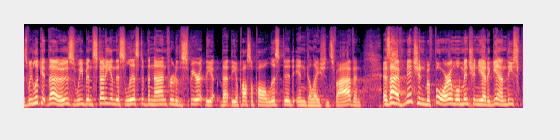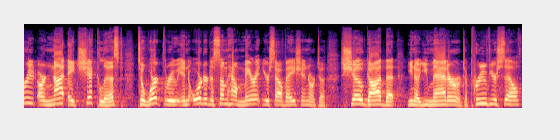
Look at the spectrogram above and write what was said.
As we look at those, we've been studying this list of the nine fruit of the Spirit the, that the Apostle Paul listed in Galatians 5. And as I have mentioned before, and we'll mention yet again, these fruit are not a checklist to work through in order to somehow merit your salvation or to show God that you, know, you matter or to prove yourself.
